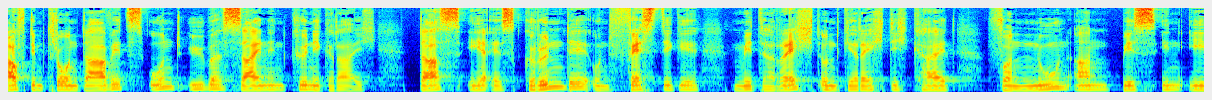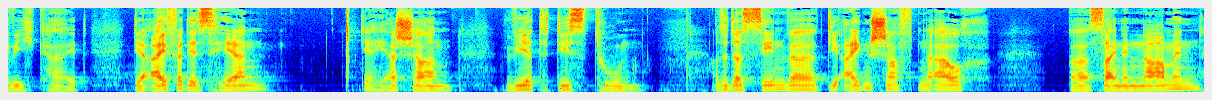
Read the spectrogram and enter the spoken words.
auf dem Thron Davids und über seinen Königreich, dass er es gründe und festige mit Recht und Gerechtigkeit von nun an bis in Ewigkeit. Der Eifer des Herrn, der Herrscher, wird dies tun. Also das sehen wir die Eigenschaften auch, äh, seinen Namen,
